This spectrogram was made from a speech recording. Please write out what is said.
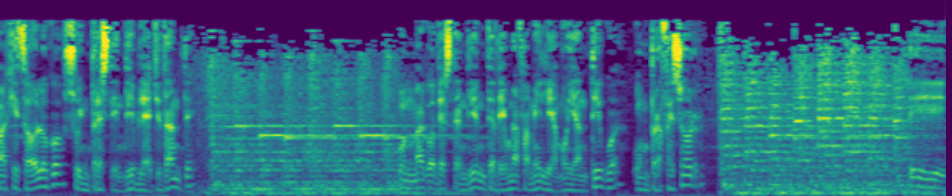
Un magizoólogo, su imprescindible ayudante. Un mago descendiente de una familia muy antigua, un profesor. Y...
